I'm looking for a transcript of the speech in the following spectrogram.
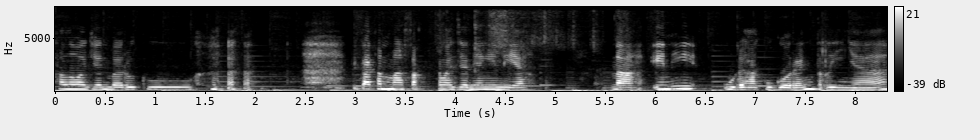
Halo wajan baruku. Kita akan masak wajan yang ini ya. Nah ini udah aku goreng terinya.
